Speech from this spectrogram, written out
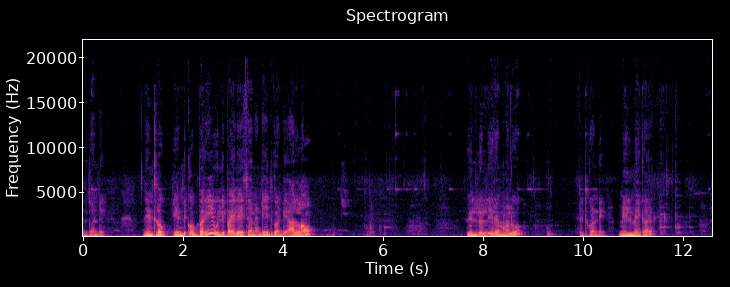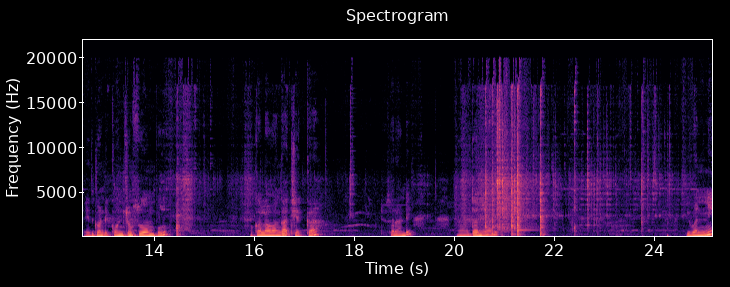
ఇదిగోండి. దీంట్లో ఎండు కొబ్బరి ఉల్లిపాయలు వేసానండి. ఇదిగోండి. అల్లం వెల్లుల్లి రెమ్మలు ఇదిగోండి మిల్ మేకర్ ఇదిగోండి కొంచెం సోంపు ఒక లవంగా చెక్క చూసారా అండి? ధనియాలు. ఇవన్నీ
